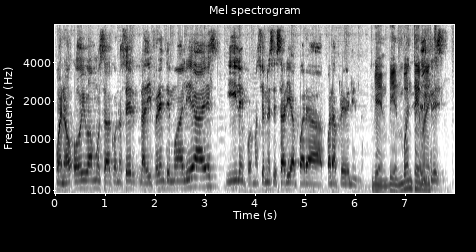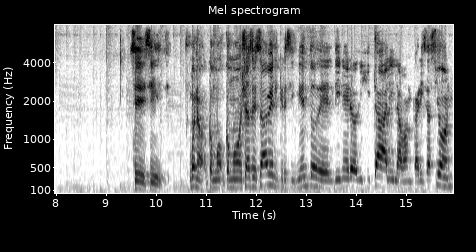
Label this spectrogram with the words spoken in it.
Bueno, hoy vamos a conocer las diferentes modalidades y la información necesaria para, prevenirlo. Bien, bien, buen tema. Este. Sí, sí. Bueno, como, como ya se sabe, el crecimiento del dinero digital y la bancarización,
